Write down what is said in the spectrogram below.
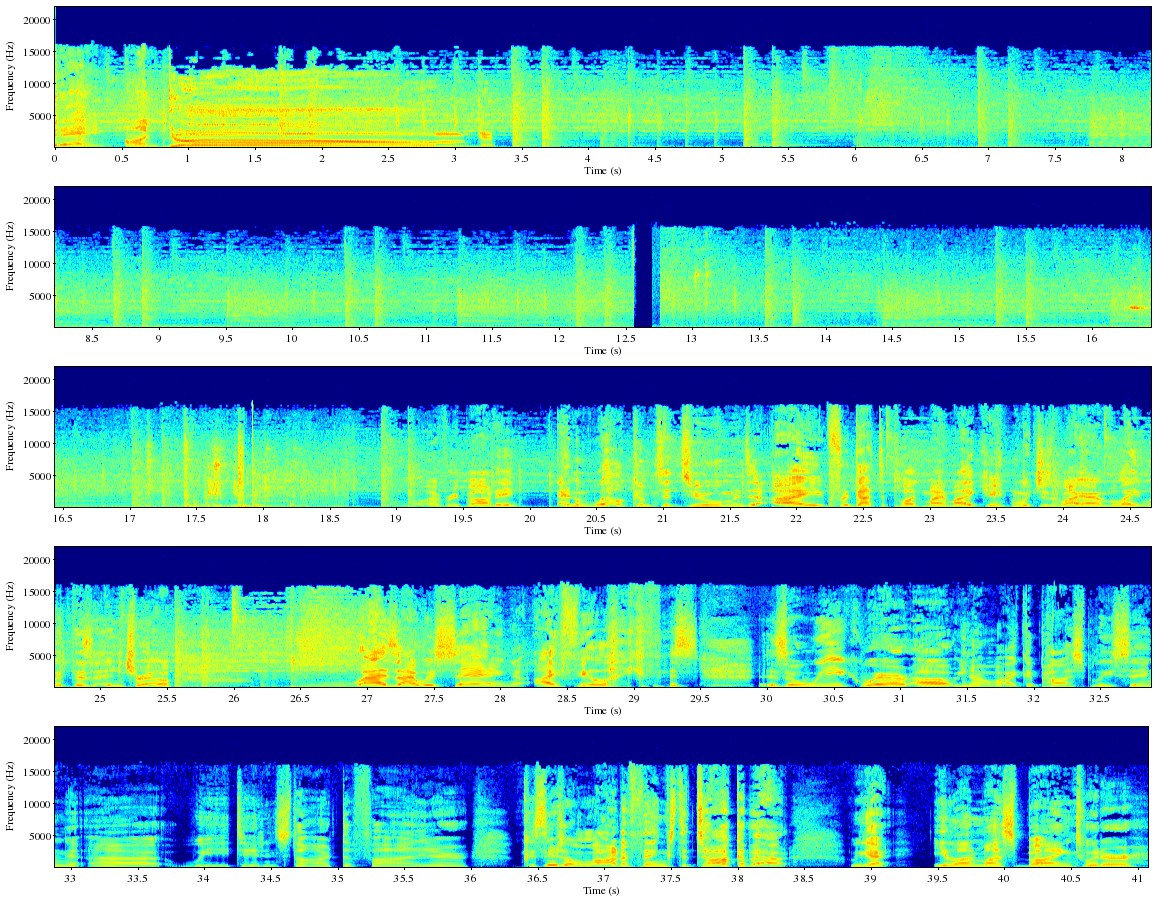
today on Doomed. Hello, everybody, and welcome to Doomed. I forgot to plug my mic in, which is why I'm late with this intro. As I was saying, I feel like this is a week where, uh, you know, I could possibly sing uh, We Didn't Start the Fire, because there's a lot of things to talk about. We got Elon Musk buying Twitter,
